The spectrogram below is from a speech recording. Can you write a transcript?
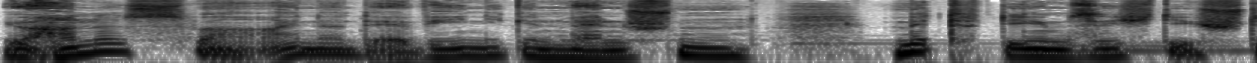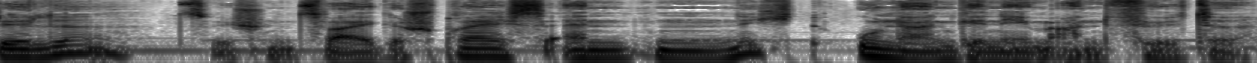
Johannes war einer der wenigen Menschen, mit dem sich die Stille zwischen zwei Gesprächsenden nicht unangenehm anfühlte.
